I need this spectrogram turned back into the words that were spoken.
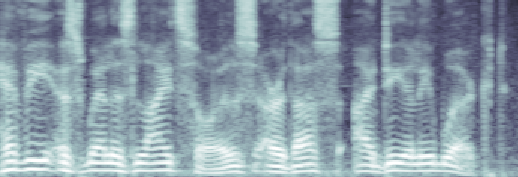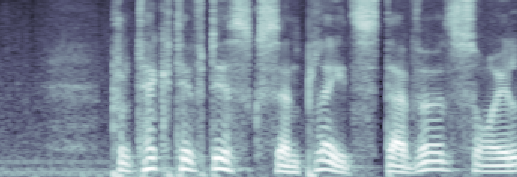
Heavy as well as light soils are thus ideally worked. Protective discs and plates divert soil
